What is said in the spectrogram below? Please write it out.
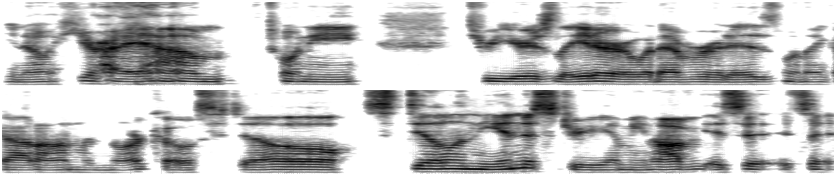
you know, here I am, 23 years later or whatever it is when I got on with Norco, still still in the industry. I mean, it's a it's a,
